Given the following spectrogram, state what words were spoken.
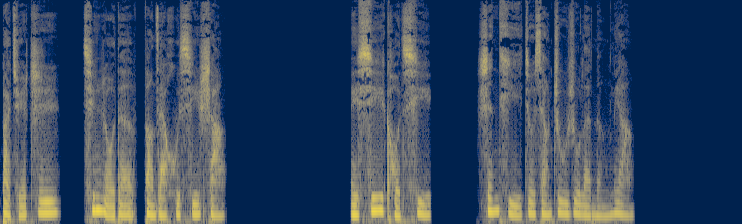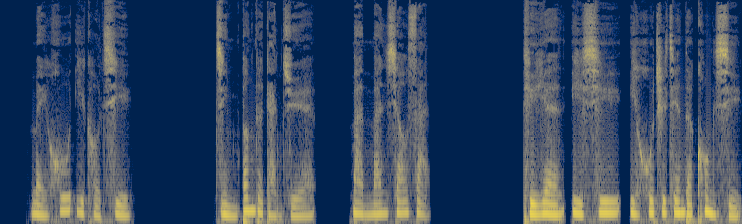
把觉知轻柔的放在呼吸上。每吸一口气，身体就像注入了能量。每呼一口气，紧绷的感觉慢慢消散。体验一吸一呼之间的空隙，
